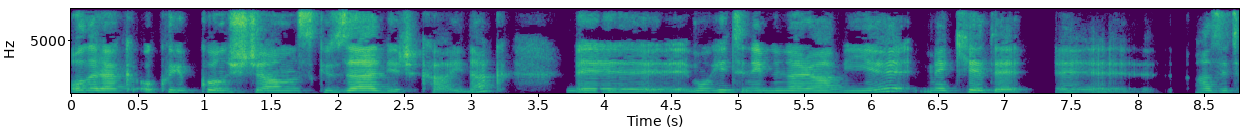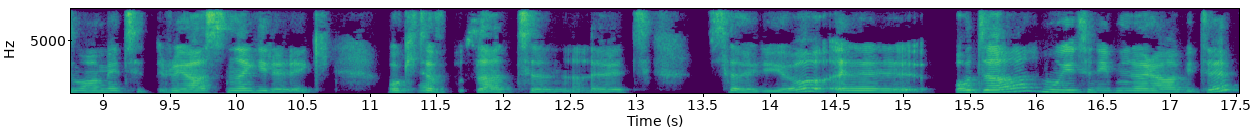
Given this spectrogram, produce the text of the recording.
olarak okuyup konuşacağımız güzel bir kaynak. E, Muhyiddin İbn Arabi'ye Mekke'de e, Hazreti Muhammed rüyasına girerek o kitabı Evet. uzattığını evet söylüyor. Ee, o da Muhyiddin İbn Arabi'de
